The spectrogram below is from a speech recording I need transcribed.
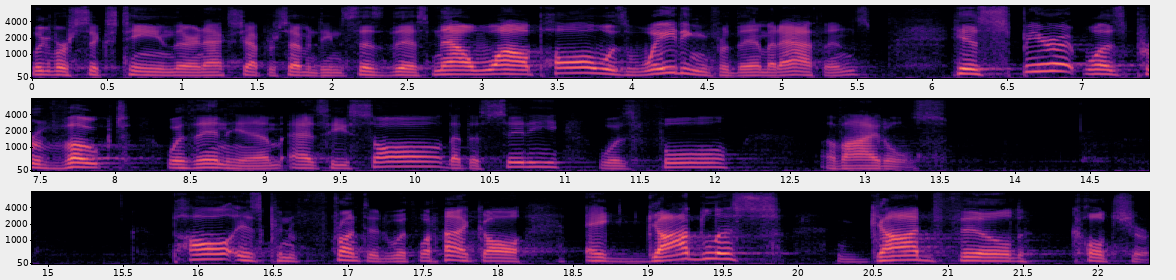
Look at verse 16 there in Acts chapter 17. It says this Now, while Paul was waiting for them at Athens, his spirit was provoked within him as he saw that the city was full of idols. Paul is confronted with what I call a godless, God filled culture.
